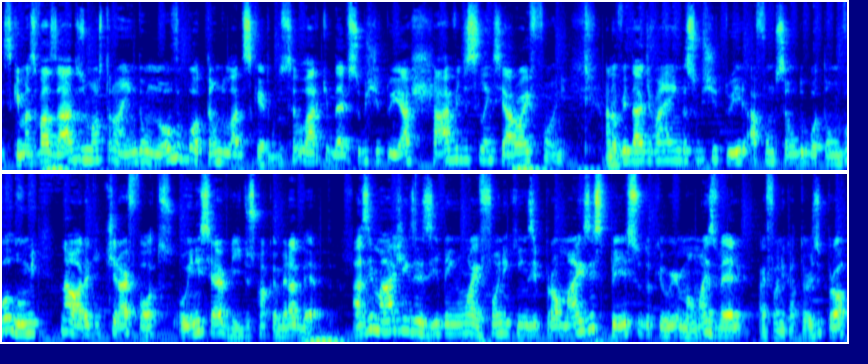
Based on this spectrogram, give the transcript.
Esquemas vazados mostram ainda um novo botão do lado esquerdo do celular que deve substituir a chave de silenciar o iPhone. A novidade vai ainda substituir a função do botão volume na hora de tirar fotos ou iniciar vídeos com a câmera aberta. As imagens exibem um iPhone 15 Pro mais espesso do que o irmão mais velho, iPhone 14 Pro,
